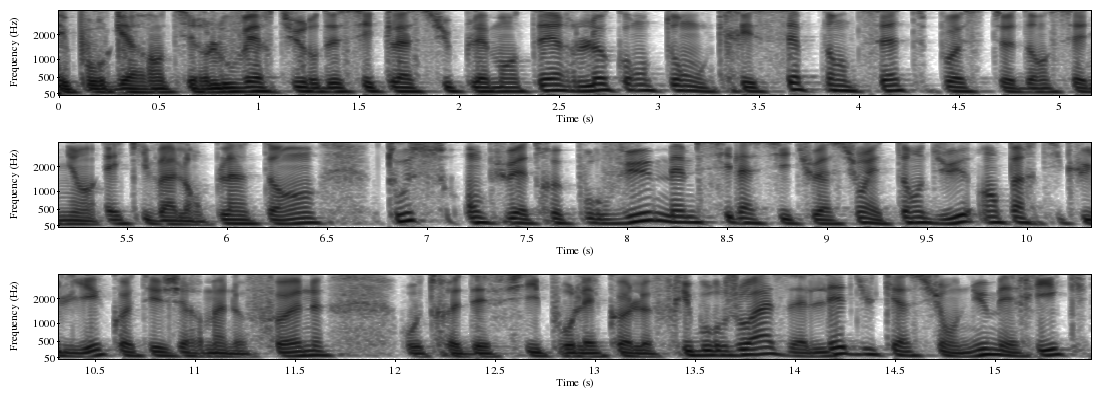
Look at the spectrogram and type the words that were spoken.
Et pour garantir l'ouverture de ces classes supplémentaires, le canton crée 77 postes d'enseignants équivalents plein temps. Tous ont pu être pourvus, même si la situation est tendue, en particulier côté germanophone. Autre défi pour l'école fribourgeoise, l'éducation numérique.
